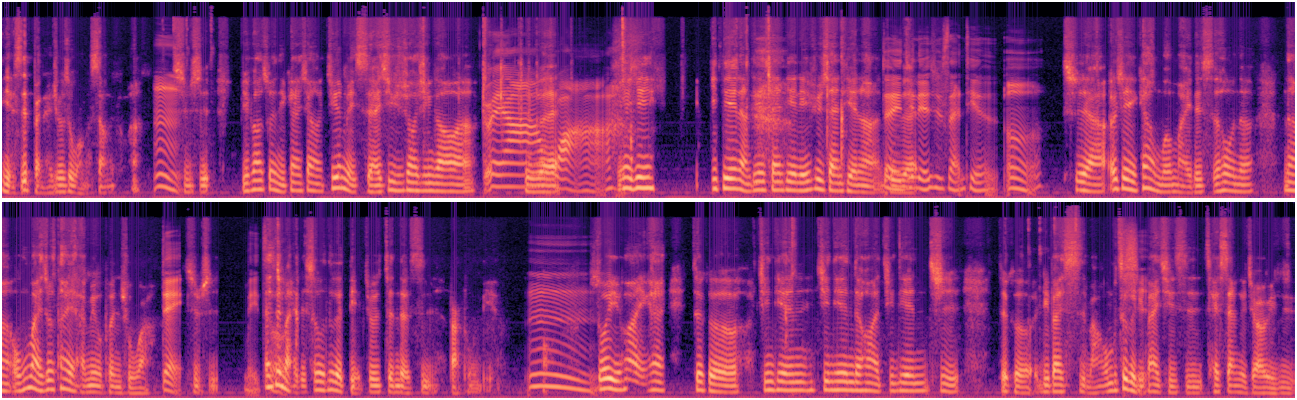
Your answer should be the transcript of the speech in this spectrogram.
也是本来就是往上的嘛。嗯，是不是？比方说，你看像今天美食还继续创新高啊。对啊，对不对？哇，因为已经一天、两天、三天，连续三天了，对不对？连续三天，嗯，是啊。而且你看我们买的时候呢，那我们买的时候它也还没有喷出啊。对，是不是？没错。但是买的时候那个点就是真的是大痛点。嗯，所以的话，你看这个今天，今天的话，今天是这个礼拜四嘛，我们这个礼拜其实才三个交易日，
